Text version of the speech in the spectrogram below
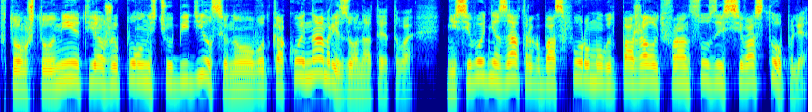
В том, что умеют, я уже полностью убедился, но вот какой нам резон от этого? Не сегодня-завтра к Босфору могут пожаловать французы из Севастополя,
